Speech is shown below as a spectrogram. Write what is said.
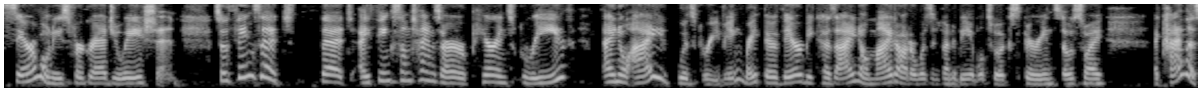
ceremonies for graduation. So things that that I think sometimes our parents grieve. I know I was grieving, right? They're there because I know my daughter wasn't going to be able to experience those. So I, I kind of,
